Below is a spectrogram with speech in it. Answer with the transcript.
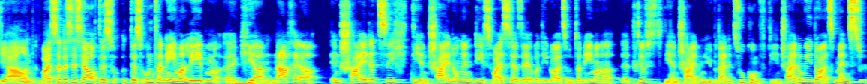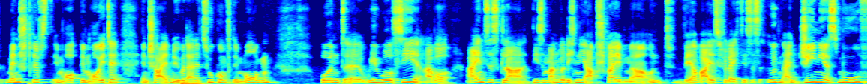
Ja, und weißt du, das ist ja auch das, das Unternehmerleben, äh, Kian. Nachher entscheidet sich die Entscheidungen, die es weißt du ja selber, die du als Unternehmer äh, triffst, die entscheiden über deine Zukunft. Die Entscheidungen, die du als Mensch, Mensch triffst im, im Heute, entscheiden über deine Zukunft im Morgen. Und äh, we will see. Aber eins ist klar, diesen Mann würde ich nie abschreiben. Ja? Und wer weiß, vielleicht ist es irgendein Genius Move,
